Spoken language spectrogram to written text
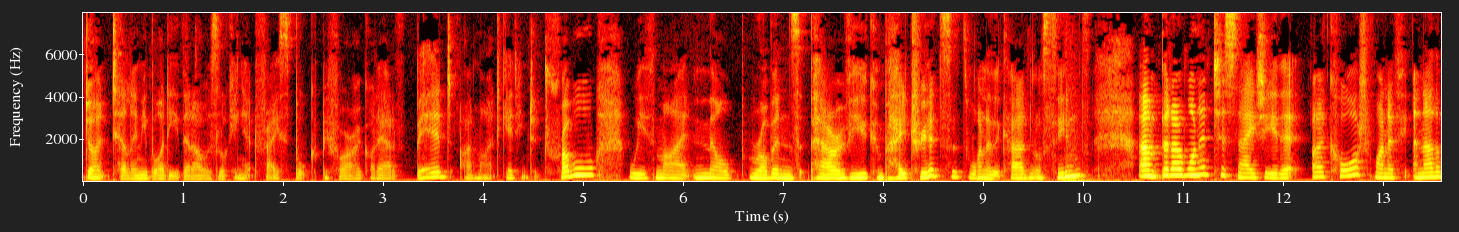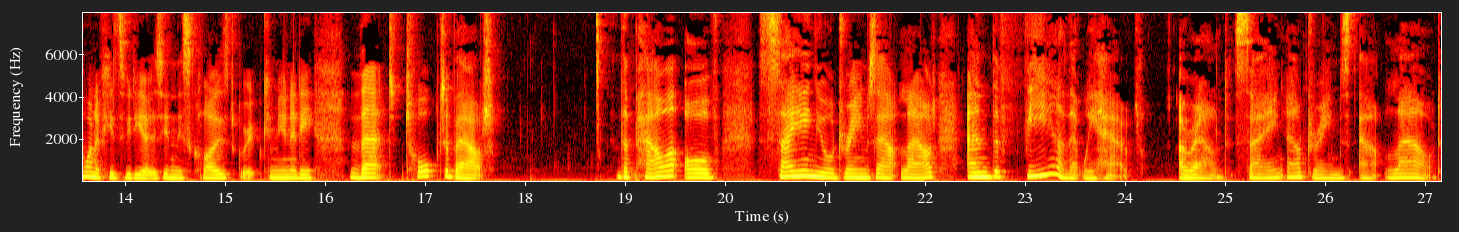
don't tell anybody that I was looking at Facebook before I got out of bed. I might get into trouble with my Mel Robbins Power of You compatriots. It's one of the cardinal sins. Um, but I wanted to say to you that I caught one of another one of his videos in this closed group community that talked about the power of saying your dreams out loud and the fear that we have around saying our dreams out loud.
